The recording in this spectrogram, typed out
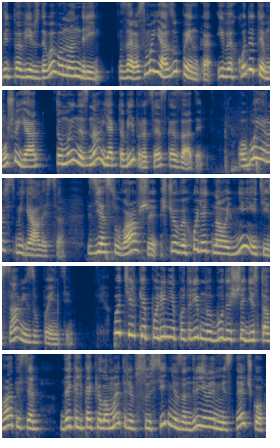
відповів здивовано Андрій. Зараз моя зупинка, і виходити мушу я, тому й не знав, як тобі про це сказати. Обоє розсміялися, з'ясувавши, що виходять на одній і тій самій зупинці. От тільки Поліні потрібно буде ще діставатися декілька кілометрів в сусіднє з Андрієвим містечко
